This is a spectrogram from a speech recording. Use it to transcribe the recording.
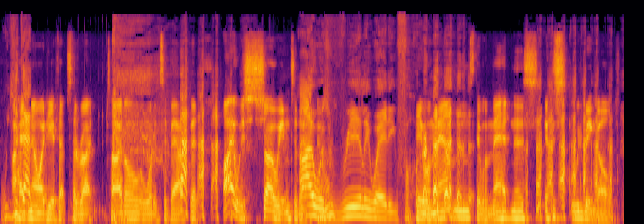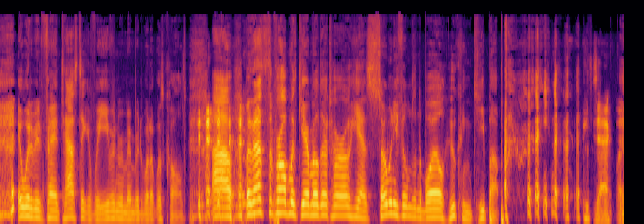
Well, I had that- no idea if that's the right title or what it's about, but I was so into that. I film. was really waiting for There were mountains. There were madness. It, was, it would have been gold. It would have been fantastic if we even remembered what it was called. Uh, but that's the problem with Guillermo del Toro. He has so many films in the boil. Who can keep up? Exactly.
